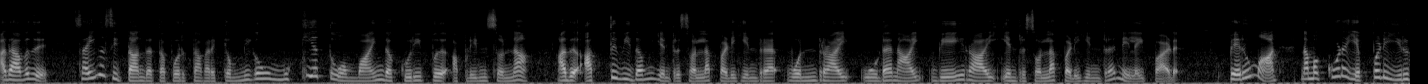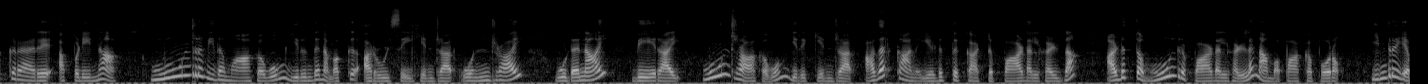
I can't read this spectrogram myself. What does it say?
அதாவது சைவ சித்தாந்தத்தை பொறுத்த வரைக்கும் மிகவும் முக்கியத்துவம் வாய்ந்த குறிப்பு அப்படின்னு சொன்னால் அது அத்துவிதம் என்று சொல்லப்படுகின்ற ஒன்றாய் உடனாய் வேறாய் என்று சொல்லப்படுகின்ற நிலைப்பாடு. பெருமான் நம்ம கூட எப்படி இருக்கிறாரு அப்படின்னா மூன்று விதமாகவும் இருந்து நமக்கு அருள் செய்கின்றார். ஒன்றாய் உடனாய் வேறாய் மூன்றாகவும் இருக்கின்றார். அதற்கான எடுத்துக்காட்டு பாடல்கள் தான். அடுத்த மூன்று பாடல்களில் நாம் பார்க்க போகிறோம் இன்றைய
